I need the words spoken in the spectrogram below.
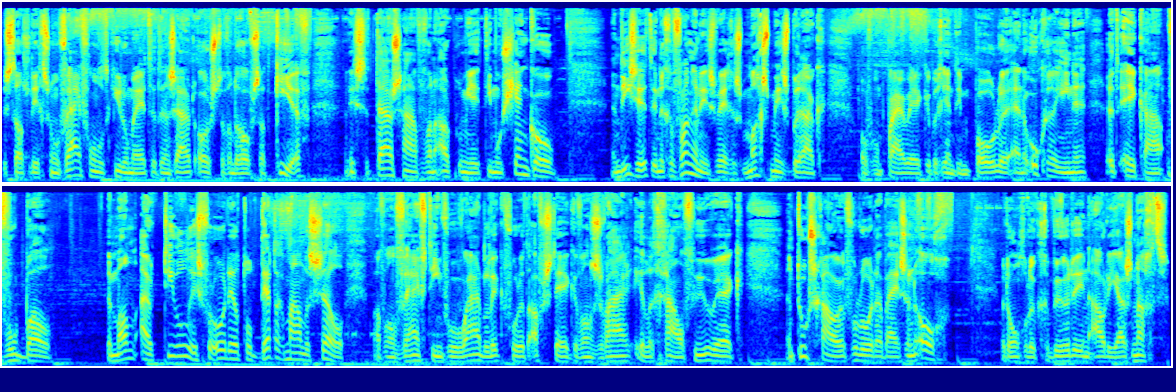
De stad ligt zo'n 500 kilometer ten zuidoosten van de hoofdstad Kiev... en is de thuishaven van oud-premier Timoshenko. En die zit in de gevangenis wegens machtsmisbruik. Over een paar weken begint in Polen en Oekraïne het EK voetbal. De man uit Tiel is veroordeeld tot 30 maanden cel... waarvan 15 voorwaardelijk voor het afsteken van zwaar illegaal vuurwerk. Een toeschouwer verloor daarbij zijn oog. Het ongeluk gebeurde in Oudejaarsnacht.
